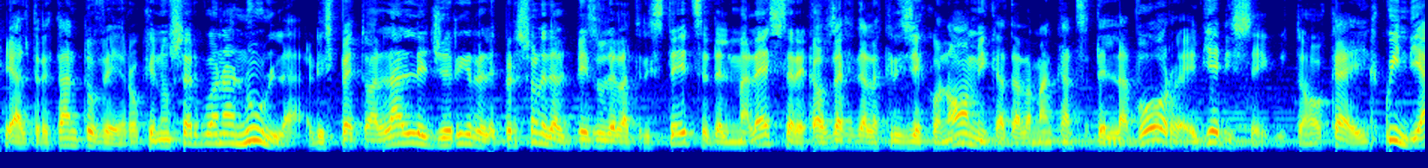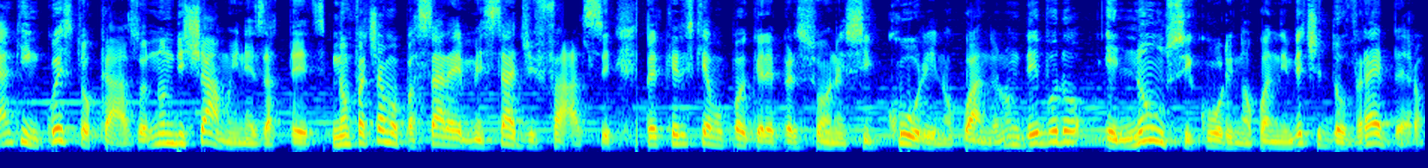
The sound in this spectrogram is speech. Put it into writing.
è altrettanto vero che non servono a nulla rispetto all'alleggerire le persone dal peso della tristezza e del malessere causati dalla crisi economica, dalla mancanza del lavoro e via di seguito, ok? Quindi anche in questo caso non diciamo inesattezze, non facciamo passare messaggi falsi, perché rischiamo poi che le persone si curino quando non devono e non si curino quando invece dovrebbero,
